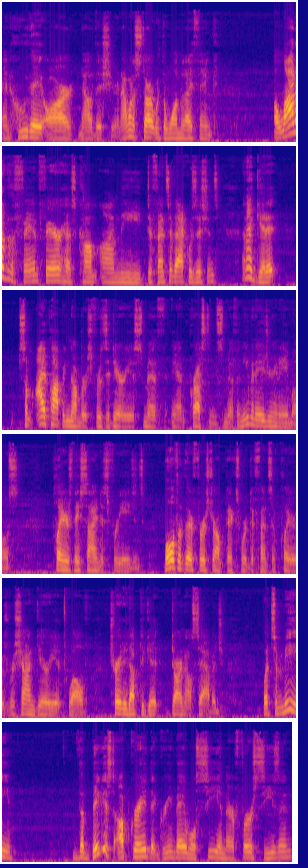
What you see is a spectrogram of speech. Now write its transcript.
and who they are now this year. And I want to start with the one that I think a lot of the fanfare has come on the defensive acquisitions, and I get it. Some eye popping numbers for Za'Darius Smith and Preston Smith, and even Adrian Amos, players they signed as free agents. Both of their first round picks were defensive players. Rashan Gary at 12, traded up to get Darnell Savage. But to me, the biggest upgrade that Green Bay will see in their first season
